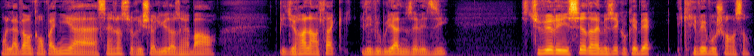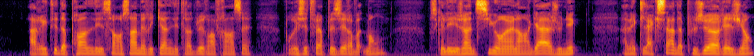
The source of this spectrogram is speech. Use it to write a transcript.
On l'avait accompagné à Saint-Jean-sur-Richelieu dans un bar. Puis durant l'entraque, Lévy Boulian nous avait dit Si tu veux réussir dans la musique au Québec, écrivez vos chansons. Arrêtez de prendre les chansons américaines, les traduire en français pour essayer de faire plaisir à votre monde. Parce que les gens d'ici ont un langage unique avec l'accent de plusieurs régions.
